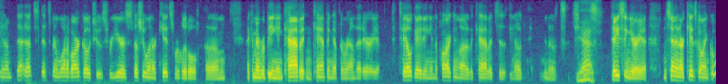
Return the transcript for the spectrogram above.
you know, that, that's that's been one of our go tos for years, especially when our kids were little. Um, I can remember being in Cabot and camping up around that area, tailgating in the parking lot of the Cabot's, you know, you know, yes, tasting area, and sending our kids going, go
